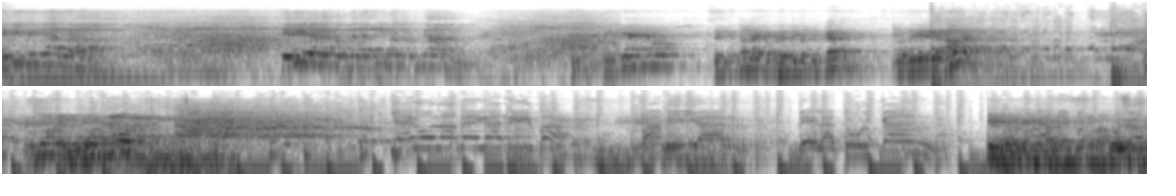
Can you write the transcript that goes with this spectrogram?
¡Que vive Garra! ¡Que viva la cooperativa Tucán! ¿En qué año se fundó la cooperativa Tucán? Cuando yo diga, ¡ahora! ¡Ahora! Llegó la mega rifa familiar de la Tulcán. La mejor promoción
